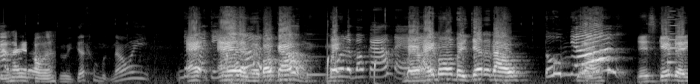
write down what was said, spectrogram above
nào? thấy đâu nè? người chết không được nói. Nhưng ai, mà chị ai là người báo cáo. mẹ, tôi là báo cáo nè. mèo thấy Bobby chết ở đâu? Tôi không nhớ. Vậy skip đi.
